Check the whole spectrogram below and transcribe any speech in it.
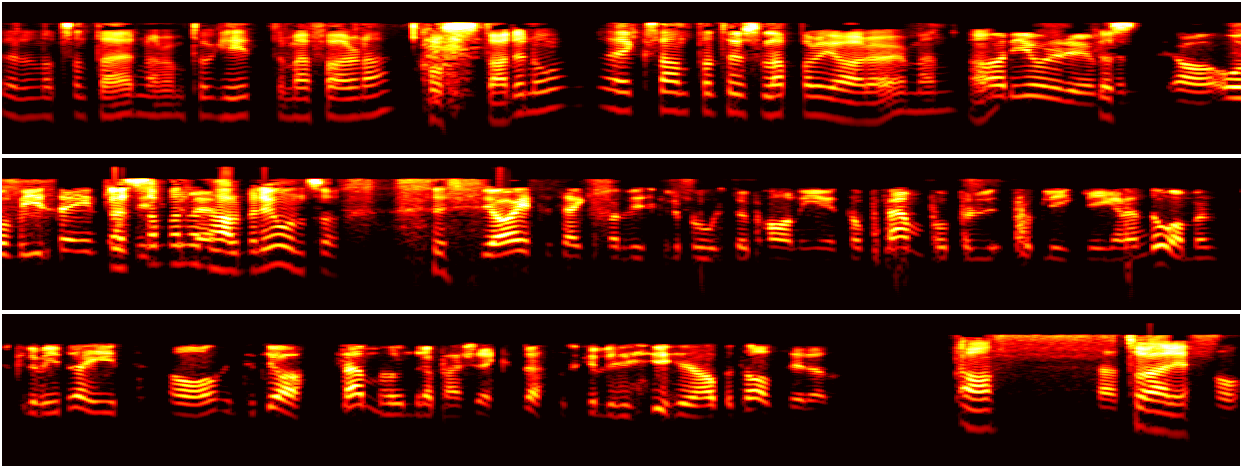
Eller något sånt där när de tog hit de här förarna. Kostade nog x antal tusenlappar att göra det, men Ja, ja. det gjorde det. Plus- Men, ja, och vi säger inte att vi skulle, en halv miljon så. Jag är inte säker på att vi skulle boosta upp Haninge i topp 5 på pub- publikligan ändå, men skulle vi dra hit, ja, inte vet jag, 500 pers extra så skulle vi ju ha betalt sig redan. ja, så är det. Ja.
